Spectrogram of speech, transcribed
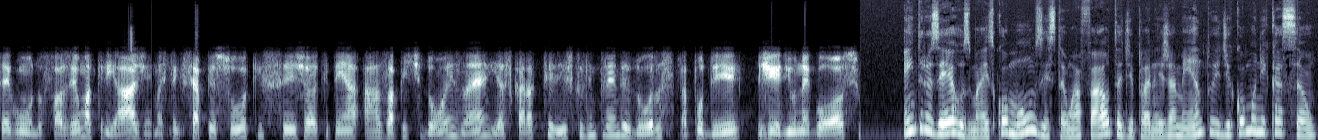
segundo, fazer uma triagem, mas tem que ser a pessoa que seja, que tenha as aptidões né, e as características empreendedoras para poder gerir o negócio. Entre os erros mais comuns estão a falta de planejamento e de comunicação.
